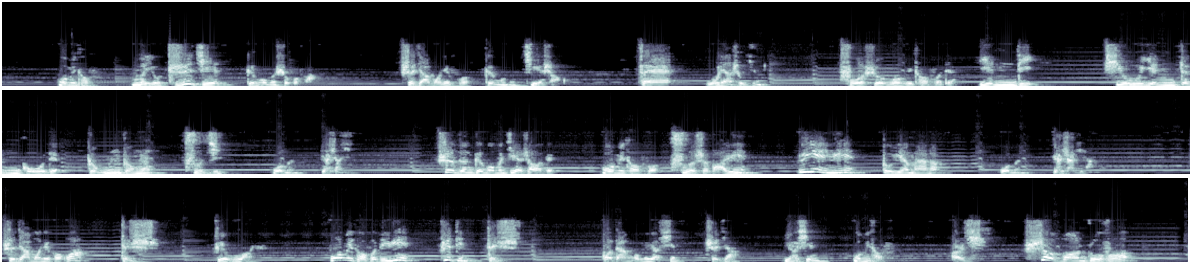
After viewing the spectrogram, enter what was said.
佛。阿弥陀佛没有直接跟我们说过话，释迦牟尼佛跟我们介绍过，在《无量寿经》里，佛说阿弥陀佛的因地、修因正果的种种事迹，我们要相信。世尊给我们介绍的阿弥陀佛四十八愿，愿愿都圆满了。我们要相信，释迦牟尼佛话真实，绝无妄言；阿弥陀佛的愿决定真实。不但我们要信释迦，要信阿弥陀佛，而且十方诸佛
